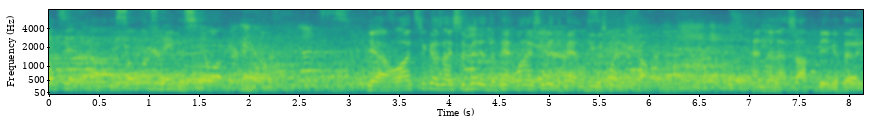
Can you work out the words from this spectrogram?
That's it. Uh, Solo's name is still on the panel. Yeah, well, it's because I submitted the pan- when I submitted the panel, he was planning on coming, and then that stopped being a thing.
